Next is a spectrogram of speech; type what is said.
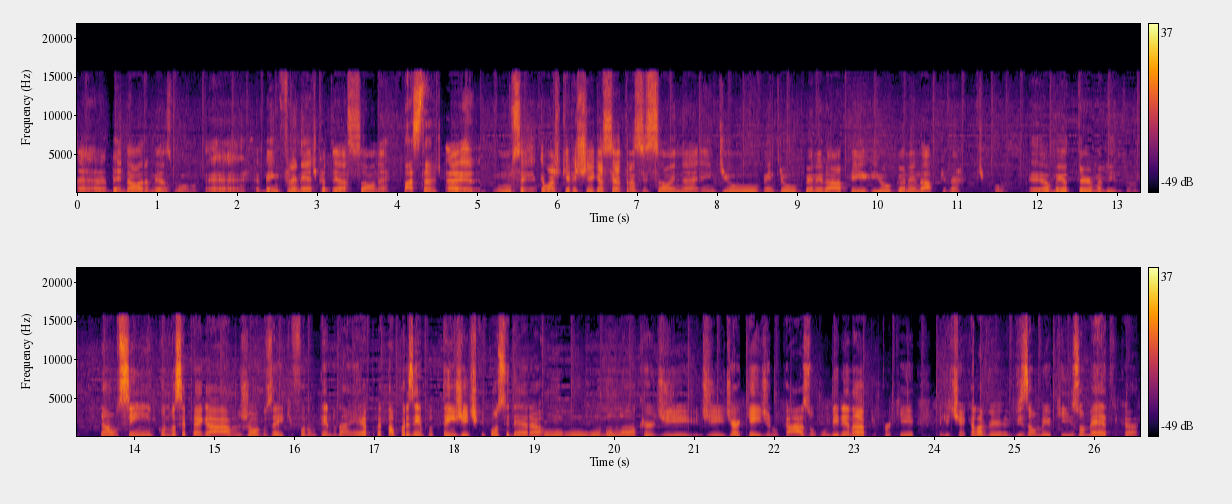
É, bem da hora mesmo. É, é bem frenético até a ação, né? Bastante. É, não sei, eu acho que ele chega a ser a transição né, entre o, entre o Pen Up e o Gun Up, né? Tipo, é o meio termo ali do, não, sim, quando você pega jogos aí que foram tendo na época tal, por exemplo, tem gente que considera o, o, o Moonwalker de, de, de, arcade, no caso, um beat'em up, porque ele tinha aquela visão meio que isométrica,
